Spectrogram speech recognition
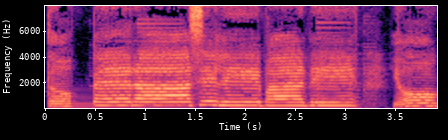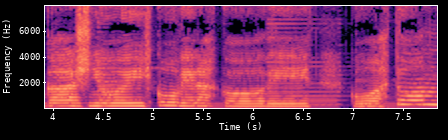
Topperasi libadit, jogas nyuihku virahkodit. Kuohtun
